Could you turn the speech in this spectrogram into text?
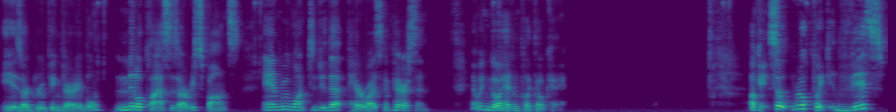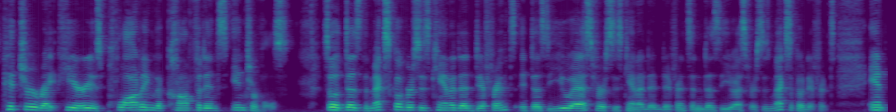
is our grouping variable, middle class is our response, and we want to do that pairwise comparison. And we can go ahead and click OK. Okay, so real quick, this picture right here is plotting the confidence intervals. So it does the Mexico versus Canada difference, it does the US versus Canada difference, and it does the US versus Mexico difference. And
